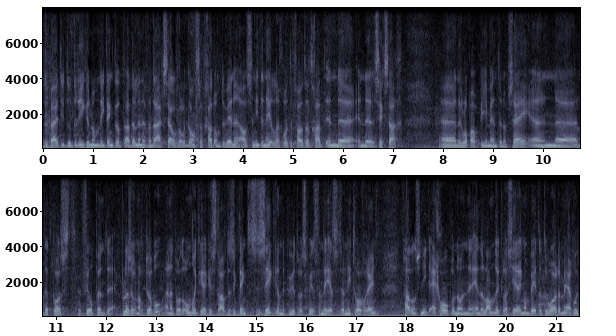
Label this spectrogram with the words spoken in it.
Dus buiten die door drie genoemd. Ik denk dat Adeline vandaag zelf wel een kans had gehad om te winnen. Als ze niet een hele grote fout had gehad in de, in de zigzag. Uh, de glopappiëmenten opzij. En uh, dat kost veel punten. Plus ook nog dubbel. En het wordt onderkeer gestraft. Dus ik denk dat ze zeker in de buurt was geweest van de eerste. Zo niet eroverheen. Het had ons niet echt geholpen om in de landenklassering om beter te worden. Maar goed,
